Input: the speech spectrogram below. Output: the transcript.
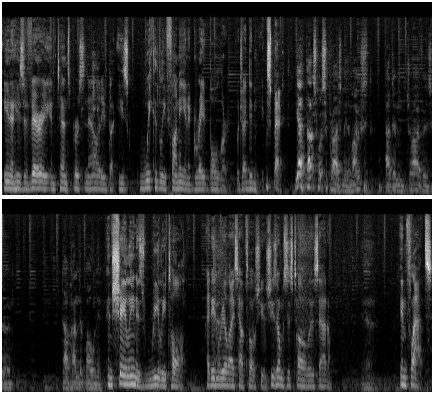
You know, he's a very intense personality, but he's wickedly funny and a great bowler, which I didn't expect. Yeah, that's what surprised me the most. Adam Driver's uh, a dab-hand at bowling. And Shailene is really tall. I didn't realize how tall she is. She's almost as tall as Adam Yeah. in flats.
